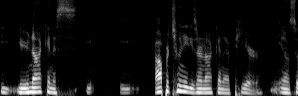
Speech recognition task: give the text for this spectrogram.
you're not going to opportunities are not going to appear you know so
